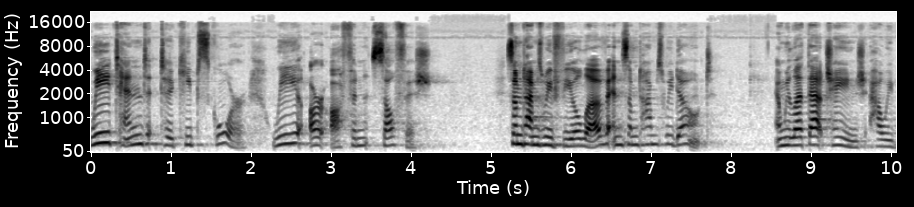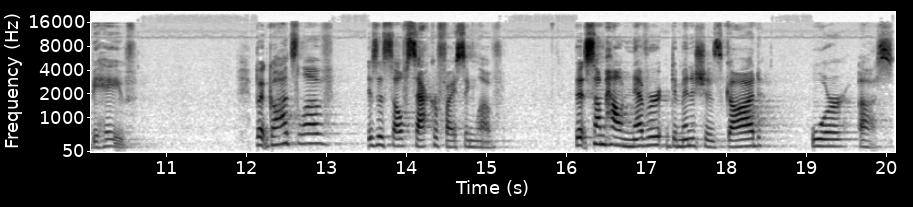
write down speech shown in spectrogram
We tend to keep score. We are often selfish. Sometimes we feel love and sometimes we don't. And we let that change how we behave. But God's love is a self sacrificing love that somehow never diminishes God or us.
